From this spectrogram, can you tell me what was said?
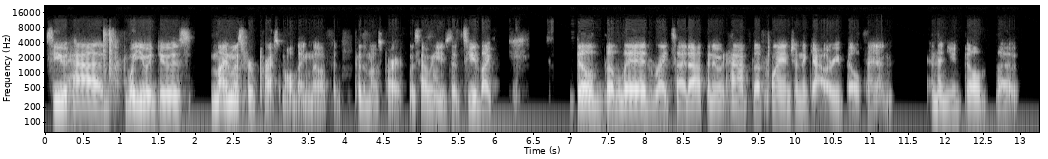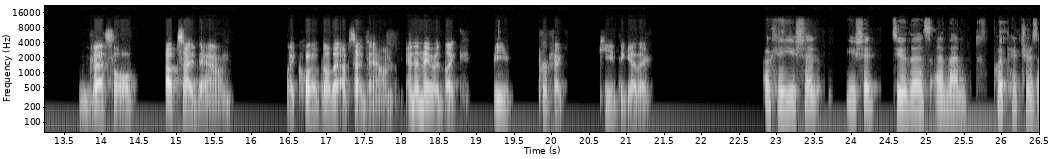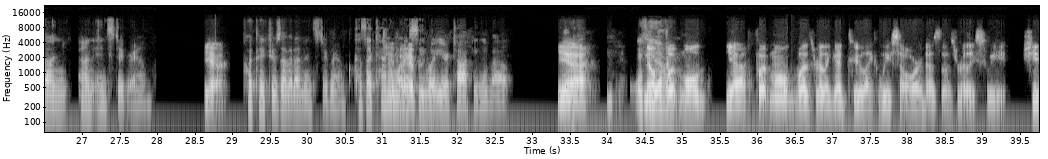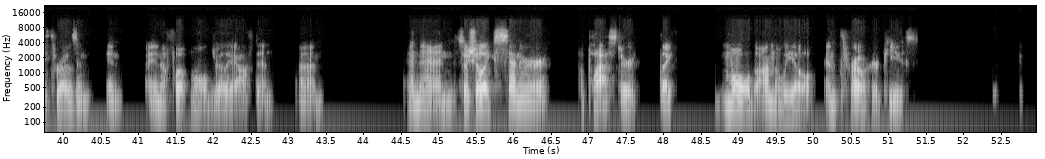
so you had what you would do is mine was for press molding though, for, for the most part was how we uh-huh. used it. So you'd like build the lid right side up and it would have the flange and the gallery built in, and then you'd build the vessel upside down like quote build it upside down and then they would like be perfect keyed together. Okay you should you should do this and then put pictures on on instagram. Yeah. Put pictures of it on instagram because i kind of want to see what you're talking about. Yeah. if no ever... foot mold yeah foot mold was really good too like lisa orr does those really sweet she throws in in in a foot mold really often um, and then so she'll like center a plaster like mold on the wheel and throw her piece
